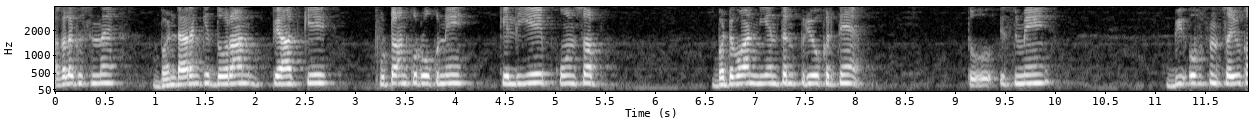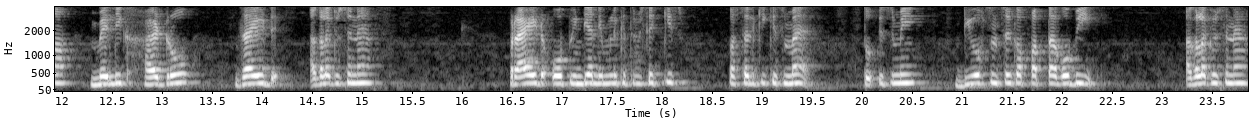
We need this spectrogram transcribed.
अगला क्वेश्चन है, भंडारण के दौरान प्याज के फुटान को रोकने के लिए कौन सा बढ़वा नियंत्रण प्रयोग करते हैं? तो इसमें बी ऑप्शन सही होगा मेलिक हाइड्रोजाइड, अगला क्वेश्चन है प्राइड ऑफ़ इंडिया निम्नलिखित में से किस फ़सल की किस्म है तो इसमें डी ऑप्शन से का पत्ता गोभी। अगला क्वेश्चन है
